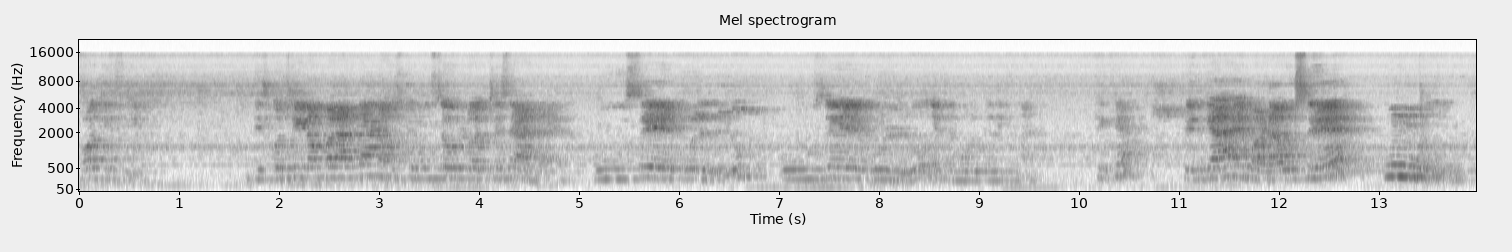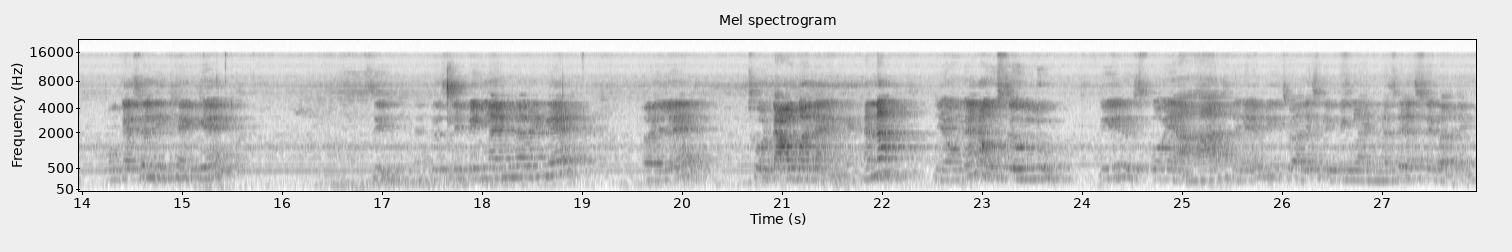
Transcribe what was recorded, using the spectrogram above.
बहुत ईजी है। जिसको थ्री नंबर आता है ना, उसके मुँह से उल्लू अच्छे से आ जाए। ऊ से उल्लू ठीक है? फिर क्या है? बड़ा उसे वो कैसे लिखेंगे? सी। ऐसे स्लीपिंग लाइन करेंगे। पहले छोटा ऊ बनाएँगे, है ना? ये हो गया ना उससे उल्लू। फिर इसको यहाँ से बीच वाले स्लीपिंग लाइन में से ऐसे कर देंगे।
